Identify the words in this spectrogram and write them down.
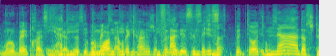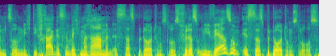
Nobelpreisträger ja, die, wirst, ob du Moment, morgen die, die, amerikanischer die, die Frage ist, in welchem. Ist bedeutungslos. Na, das stimmt so nicht. Die Frage ist, in welchem Rahmen ist das bedeutungslos? Für das Universum ist das bedeutungslos.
